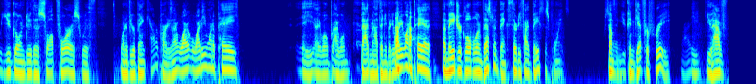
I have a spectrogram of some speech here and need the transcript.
you go and do the swap for us with one of your bank counterparties? I, why? Why do you want to pay? A, I won't. I won't badmouth anybody. Why do you want to pay a, a major global investment bank thirty-five basis points? Something you can get for free, right? You, you have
